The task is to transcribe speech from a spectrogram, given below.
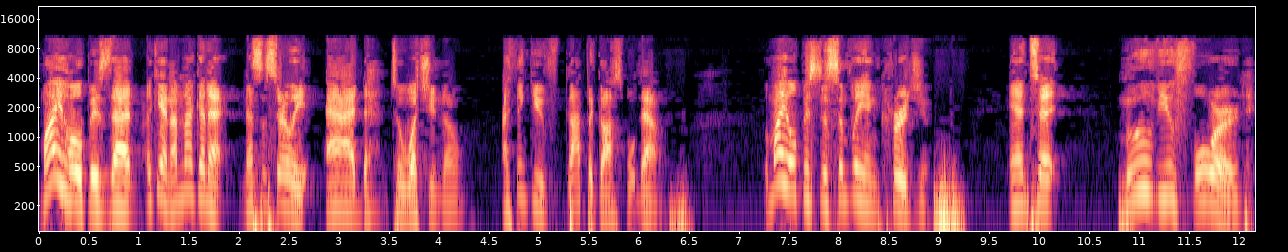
my hope is that, again, I'm not going to necessarily add to what you know. I think you've got the gospel down. But my hope is to simply encourage you and to move you forward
